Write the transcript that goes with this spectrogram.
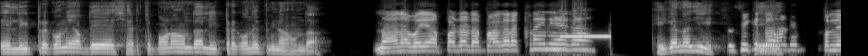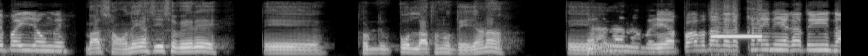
ਤੇ ਲੀਟਰ ਕੁ ਉਹਨੇ ਆਪਦੇ ਸਿਰ 'ਚ ਪਾਉਣਾ ਹੁੰਦਾ ਲੀਟਰ ਕੁ ਉਹਨੇ ਪੀਣਾ ਹੁੰਦਾ। ਨਾ ਨਾ ਭਾਈ ਆਪਾਂ ਤੁਹਾਡਾ ਪਾਗਲ ਰੱਖਣਾ ਹੀ ਨਹੀਂ ਹੈਗਾ। ਠੀਕ ਹੈ ਨਾ ਜੀ? ਤੁਸੀਂ ਕਿੱਦਾਂ ਤੇ- ਸਾਡੇ ਪੱਲੇ ਪਾਈ ਜਾਓਗੇ? ਬਸ ਆਉਨੇ ਅਸੀਂ ਸਵੇਰੇ ਤੇ ਤੁਹਾਡੇ ਭੋਲਾ ਤੁਹਾਨੂੰ ਦੇ ਜਾਣਾ ਤੇ ਨਾ ਨਾ ਨਾ ਭਾਈ ਆਪਾਂ ਤੁਹਾਡਾ ਰੱਖਣਾ ਹੀ ਨਹੀਂ ਹੈਗਾ ਤੁਸੀਂ ਨਾ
